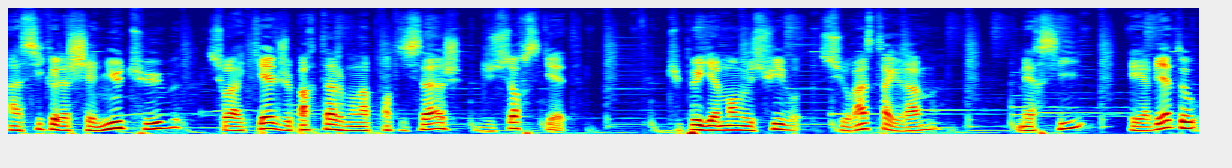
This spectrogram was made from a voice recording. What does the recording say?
ainsi que la chaîne YouTube sur laquelle je partage mon apprentissage du surf skate. Tu peux également me suivre sur Instagram. Merci et à bientôt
